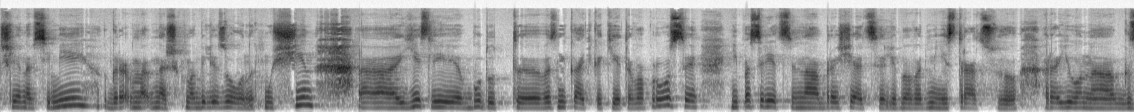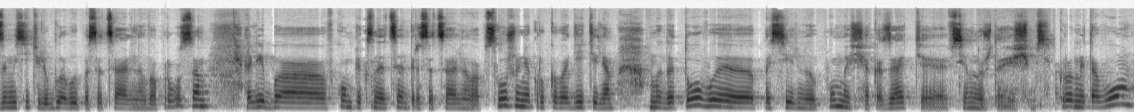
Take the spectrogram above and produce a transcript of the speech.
членов семей, наших мобилизованных мужчин, если будут возникать какие-то вопросы, непосредственно обращаться либо в администрацию района к заместителю главы по социальным вопросам, либо в комплексные центры социального обслуживания к руководителям, мы готовы посильную помощь оказать э, всем нуждающимся. Кроме того,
